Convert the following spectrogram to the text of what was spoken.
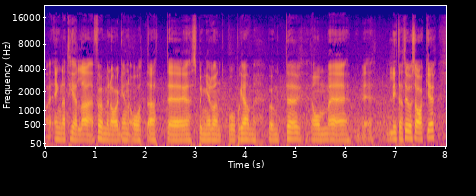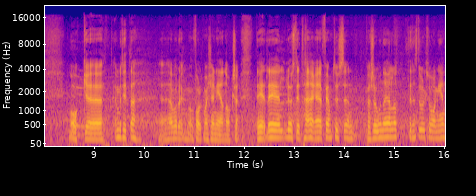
jag har ägnat hela förmiddagen åt att eh, springa runt på programpunkter om eh, eh litteratursaker. Och eh, ja, men titta, här var det folk man känner igen också. Det, det är lustigt, här är 5000 personer eller något i den storleksordningen.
